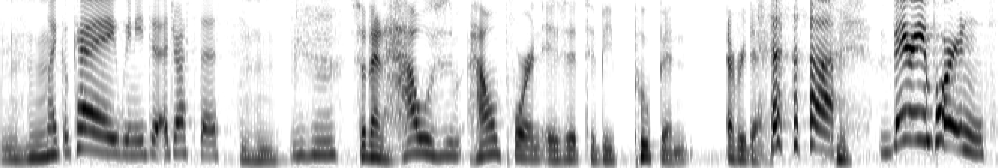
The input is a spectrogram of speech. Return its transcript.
I'm like, okay, we need to address this. Mm-hmm. So then how is how important is it to be pooping every day? Very important.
